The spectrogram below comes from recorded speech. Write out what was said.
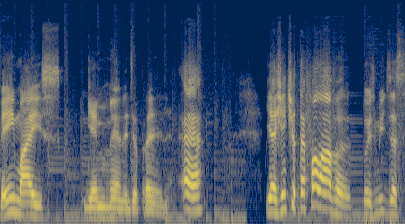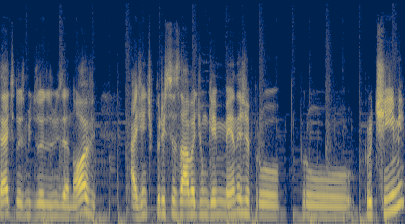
bem mais. Game manager pra ele. É. E a gente até falava, 2017, 2018, 2019, a gente precisava de um game manager pro, pro, pro time.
